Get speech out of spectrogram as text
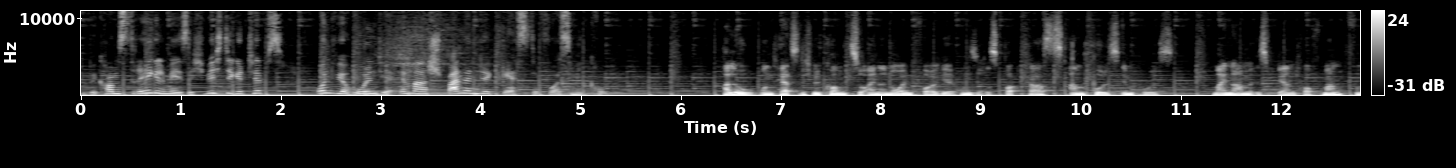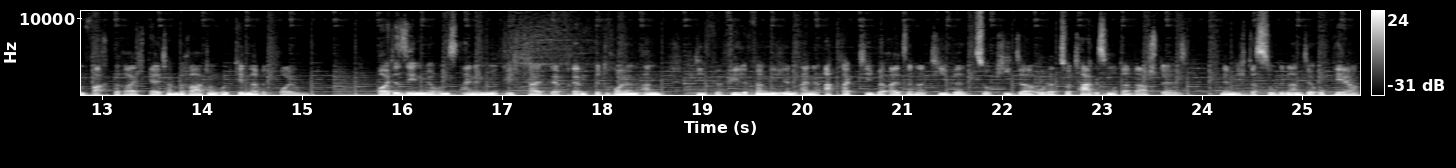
Du bekommst regelmäßig wichtige Tipps und wir holen dir immer spannende Gäste vors Mikro. Hallo und herzlich willkommen zu einer neuen Folge unseres Podcasts Ampuls Impuls. Mein Name ist Bernd Hoffmann vom Fachbereich Elternberatung und Kinderbetreuung. Heute sehen wir uns eine Möglichkeit der Fremdbetreuung an, die für viele Familien eine attraktive Alternative zur Kita oder zur Tagesmutter darstellt, nämlich das sogenannte Au-pair.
